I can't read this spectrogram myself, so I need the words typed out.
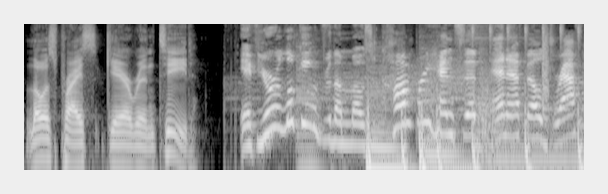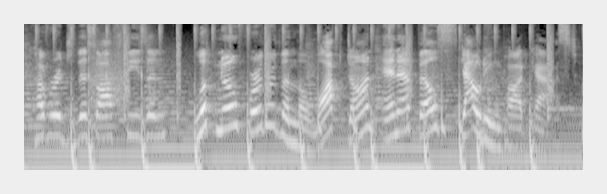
lowest price guaranteed. If you're looking for the most comprehensive NFL draft coverage this offseason, look no further than the Locked On NFL Scouting Podcast.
